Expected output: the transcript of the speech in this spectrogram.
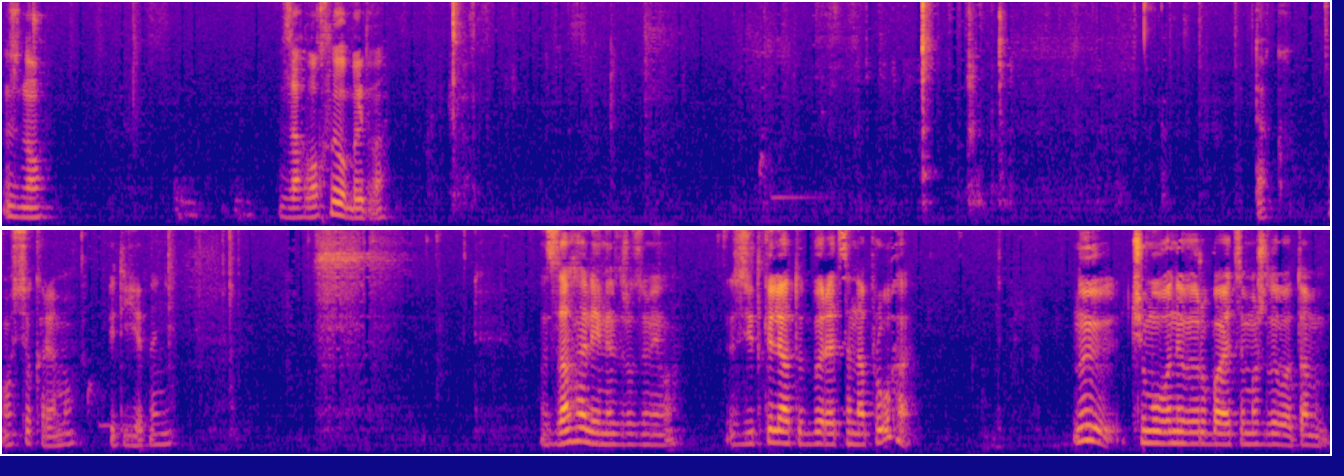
Знов. Заглохли обидва. Так, ось окремо під'єднані. Взагалі не зрозуміло. Звідкиля тут береться напруга? Ну і чому вони вирубаються, можливо, там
